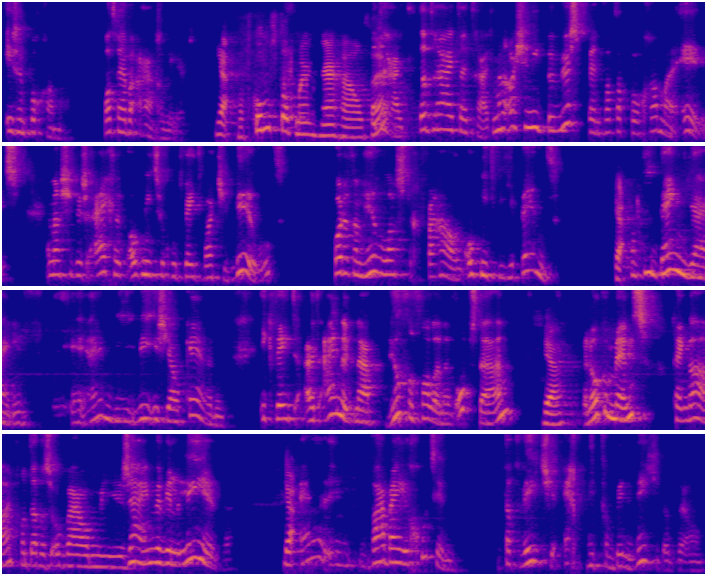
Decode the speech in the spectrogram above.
is een programma. Wat we hebben aangeleerd. Ja, wat constant maar herhaald. Hè? Dat draait, dat draait, dat draait. Maar als je niet bewust bent wat dat programma is, en als je dus eigenlijk ook niet zo goed weet wat je wilt, wordt het een heel lastig verhaal. Ook niet wie je bent. Ja. Want wie ben jij? In, hè? Wie, wie is jouw kern? Ik weet uiteindelijk na heel veel vallen en opstaan, ja. ik ben ook een mens, thank God, want dat is ook waarom we hier zijn. We willen leren. Ja. Hè? Waar ben je goed in? Dat weet je echt diep van binnen, weet je dat wel.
